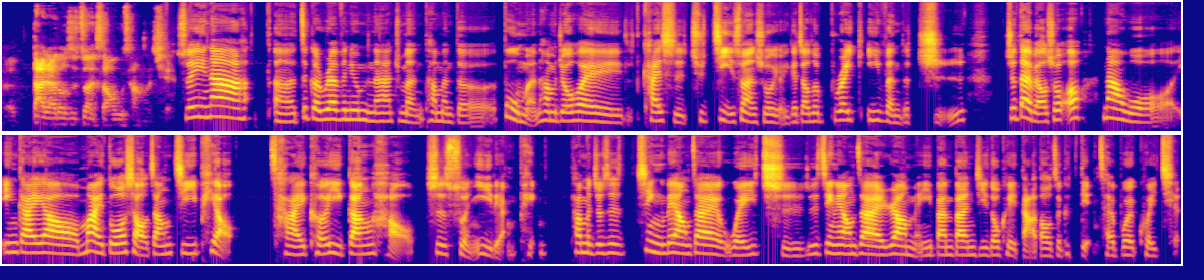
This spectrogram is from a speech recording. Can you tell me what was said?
的，大家都是赚商务舱的钱。所以那呃，这个 revenue management 他们的部门，他们就会开始去计算说有一个叫做 break even 的值，就代表说哦，那我应该要卖多少张机票才可以刚好是损益两平。他们就是尽量在维持，就是尽量在让每一班班机都可以达到这个点，才不会亏钱。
